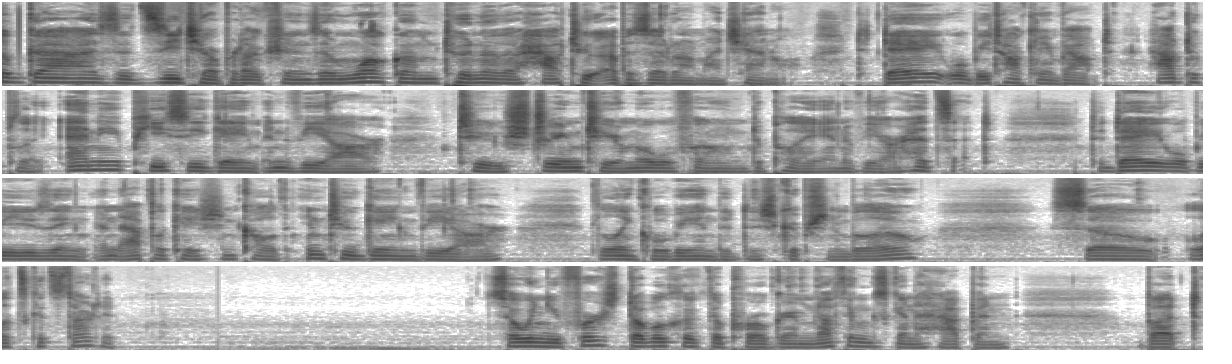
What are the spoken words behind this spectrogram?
up guys, it's ZTR Productions and welcome to another how-to episode on my channel. Today we'll be talking about how to play any PC game in VR to stream to your mobile phone to play in a VR headset. Today we'll be using an application called IntuGame VR. The link will be in the description below. So let's get started. So when you first double click the program, nothing's going to happen, but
